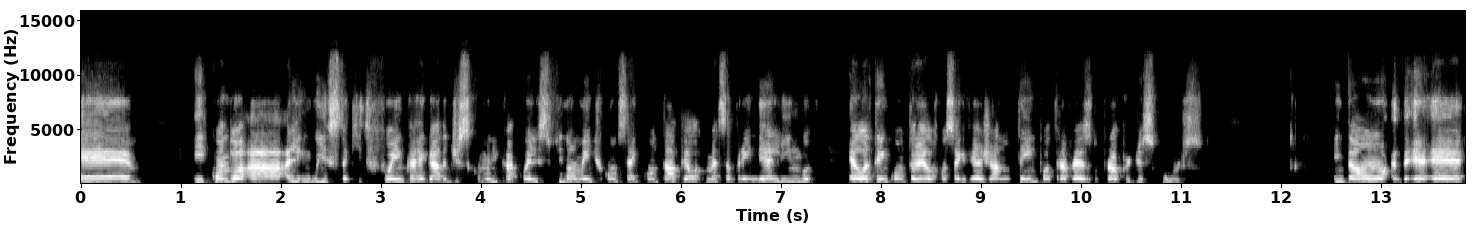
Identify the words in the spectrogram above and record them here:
É, e quando a, a, linguista que foi encarregada de se comunicar com eles finalmente consegue contato ela começa a aprender a língua, ela tem controle, ela consegue viajar no tempo através do próprio discurso. Então, é, é,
